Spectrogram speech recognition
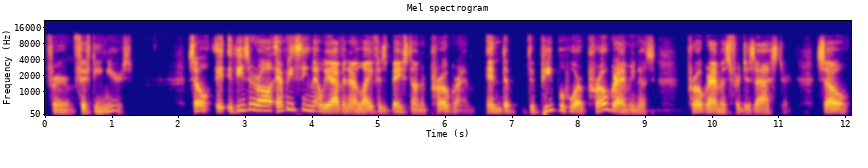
for 15 years. So it, it, these are all everything that we have in our life is based on a program, and the the people who are programming us program us for disaster. So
